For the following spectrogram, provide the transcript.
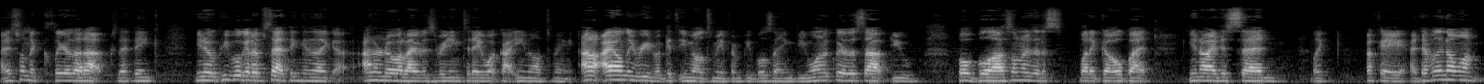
I just want to clear that up because I think, you know, people get upset thinking like, I don't know what I was reading today, what got emailed to me. I, I only read what gets emailed to me from people saying, do you want to clear this up? Do you blah, blah, blah. Sometimes I just let it go, but, you know, I just said, like, okay, I definitely don't want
